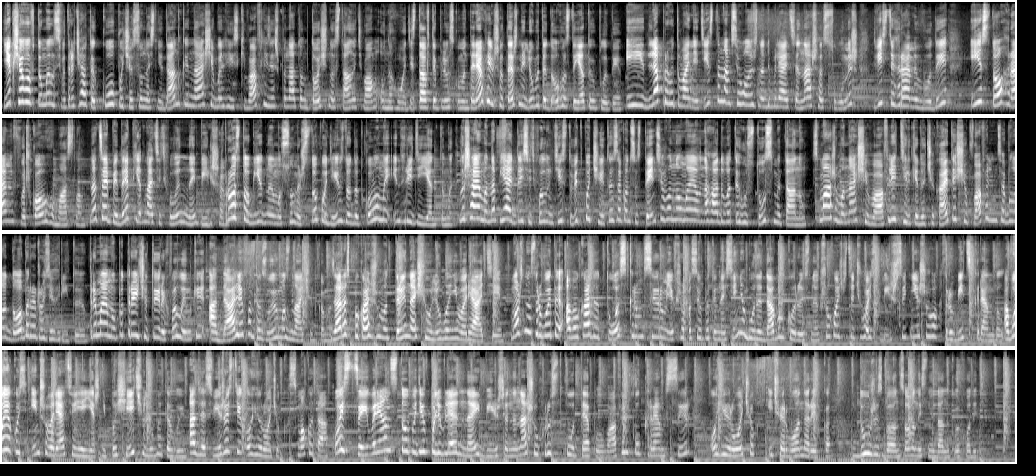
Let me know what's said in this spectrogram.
Якщо ви втомились витрачати купу часу на сніданки, наші бельгійські вафлі зі шпинатом точно стануть вам у нагоді. Ставте плюс в коментарях, якщо теж не любите довго стояти у плити. І для приготування тіста нам всього лиш знадобляється наша суміш, 200 грамів води і 100 грамів вершкового масла. На це піде 15 хвилин не більше. Просто об'єднуємо суміш 100 подів з додатковими інгредієнтами. Лишаємо на 5-10 хвилин тісто відпочити. За консистенцією воно має нагадувати густу сметану. Смажимо наші вафлі, тільки дочекайте, щоб вафельниця була добре розігрітою. Тримаємо по 3-4 хвилинки, а далі фантазуємо з начинками. Зараз покажемо три наші улюблені варіації. Можна зробити авокадо тост з крем-сиром, якщо посипати насіння, буде дабл корисно. Якщо хочете чогось більш ситнішого, зробіть скрембл. Або якусь іншу варіацію яєчні. Пишіть, що любите ви. А для свіжості огірочок, смакота. Ось цей варіант стоподів полюбляє найбільше. На нашу хрустку теплу вафельку, крем-сир, огірочок і червона рибка. Дуже збалансований сніданок виходить.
